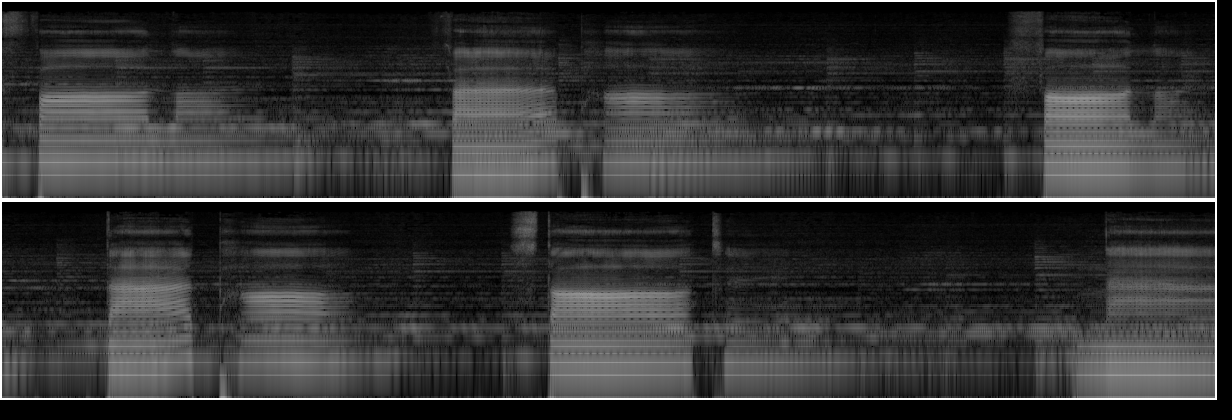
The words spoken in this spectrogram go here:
follow the path. Follow that path starting now.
